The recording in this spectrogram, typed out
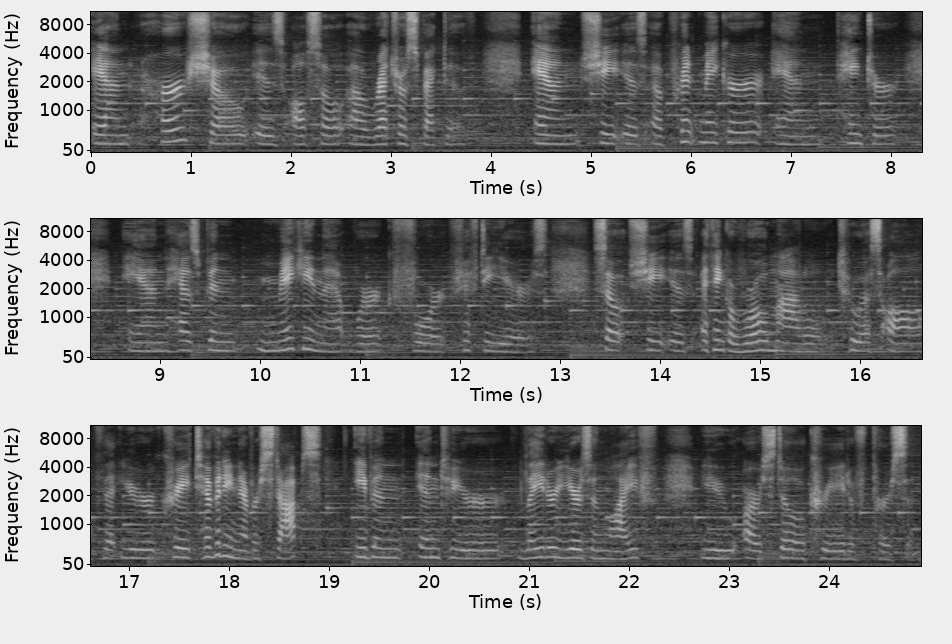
and her show is also a retrospective and she is a printmaker and painter and has been making that work for 50 years. So she is, I think, a role model to us all that your creativity never stops. Even into your later years in life, you are still a creative person.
